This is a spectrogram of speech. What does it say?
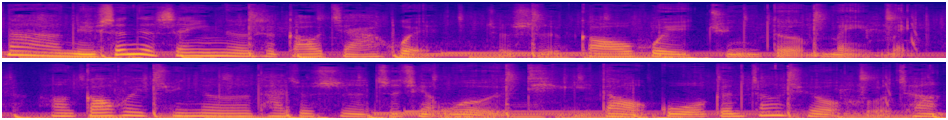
那女生的声音呢，是高佳慧。就是高慧君的妹妹啊，高慧君呢，她就是之前我有提到过，跟张学友合唱《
